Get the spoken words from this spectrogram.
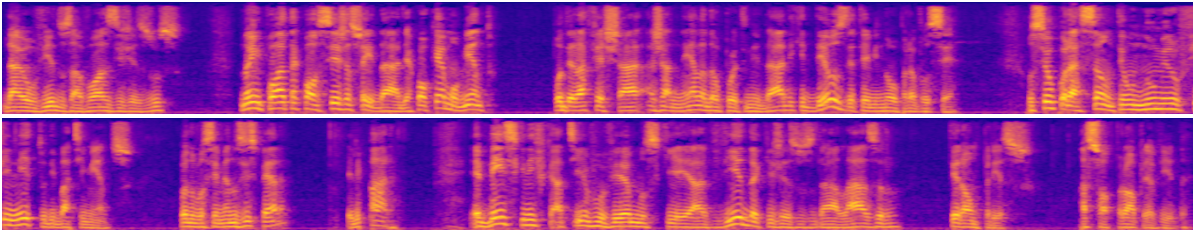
dar ouvidos à voz de Jesus? Não importa qual seja a sua idade, a qualquer momento poderá fechar a janela da oportunidade que Deus determinou para você. O seu coração tem um número finito de batimentos. Quando você menos espera, ele para. É bem significativo vermos que a vida que Jesus dá a Lázaro terá um preço a sua própria vida.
